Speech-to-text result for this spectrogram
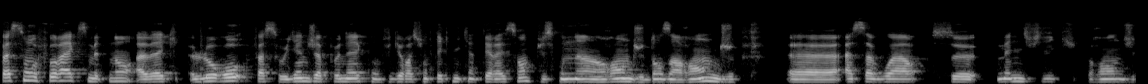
Passons au Forex maintenant avec l'euro face au yen japonais, configuration technique intéressante puisqu'on a un range dans un range, euh, à savoir ce magnifique range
